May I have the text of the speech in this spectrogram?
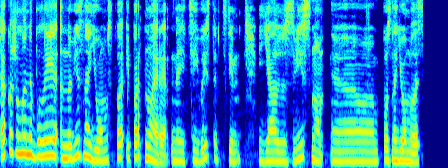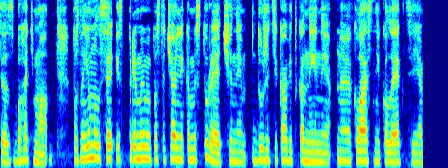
Також у мене були нові знайомства і партнери на цій виставці. Я, звісно, е, познайомилася з багатьма, познайомилася із прямими постачальниками з Туреччини, дуже цікаві тканини, е, класні колекції.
